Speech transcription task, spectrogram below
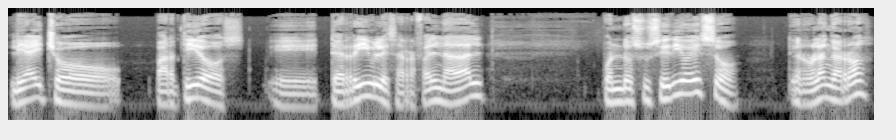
le ha hecho partidos eh, terribles a Rafael Nadal. Cuando sucedió eso de Roland Garros,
